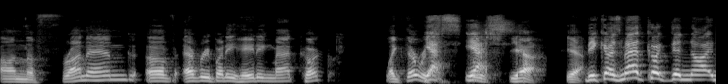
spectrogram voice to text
on the front end of everybody hating Matt Cooke? Like there was, Yes, yes. was- yeah, yeah. because Matt Cooke did not.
